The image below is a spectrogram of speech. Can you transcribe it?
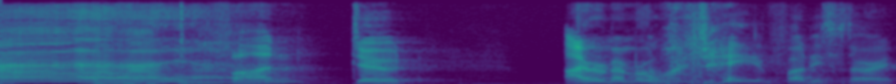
Tonight, Fun. dude. I remember one day, funny story.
